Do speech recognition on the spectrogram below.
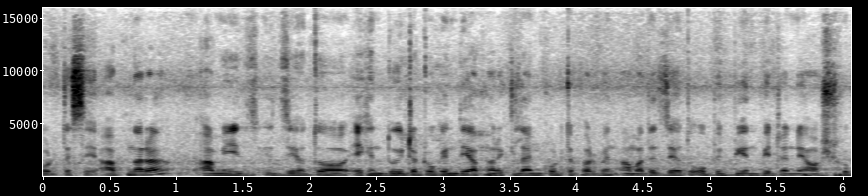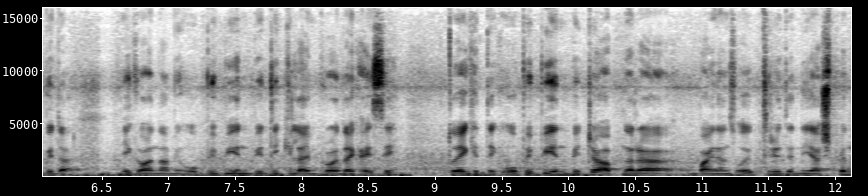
করতেছে। আপনারা, আমি যেহেতু এখানে দুইটা টোকেন দিয়ে আপনারা ক্লাইম করতে পারবেন, আমাদের যেহেতু ওপি বিএনপিটা নেওয়া অসুবিধা এই কারণে আমি ওপি বিএনপিতে ক্লাইম করা দেখাইছি। তো এখান থেকে ওপি বিএনপিটা আপনারা বাইন্যান্স ওয়েব থ্রিতে নিয়ে আসবেন।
